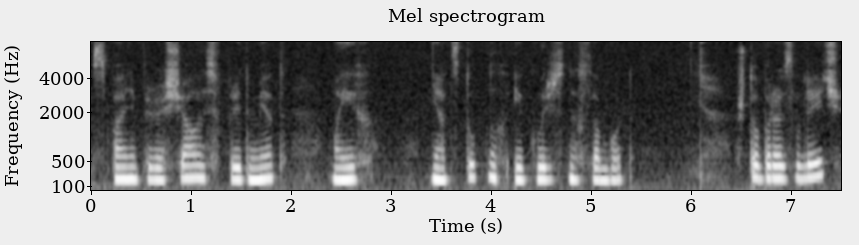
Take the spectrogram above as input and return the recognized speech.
спальня превращалась в предмет моих неотступных и горестных забот. Чтобы развлечь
